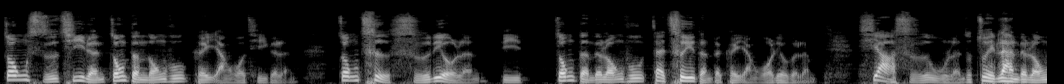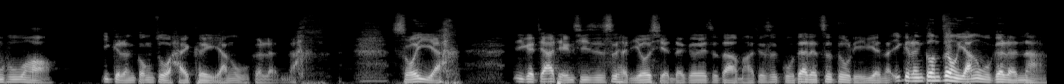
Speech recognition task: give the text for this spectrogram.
中十七人，中等农夫可以养活七个人；中次十六人，比中等的农夫再次一等的可以养活六个人；下十五人，就最烂的农夫哈，一个人工作还可以养五个人呐！所以啊。一个家庭其实是很悠闲的，各位知道吗？就是古代的制度里面呢，一个人工作养五个人呐，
